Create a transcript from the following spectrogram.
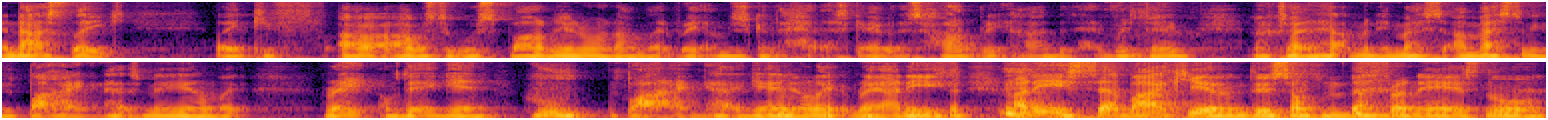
And that's like like if I, I, was to go sparring, you know, and I'm like, right, I'm just gonna hit this guy with this hard right handed every time. And I try and hit him and he miss I missed and he goes bang and hits me again. I'm like, right, I'll do it again. Whew, bang, hit again. You're like, right, I need, I need to sit back here and do something different. Eh? It's no,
